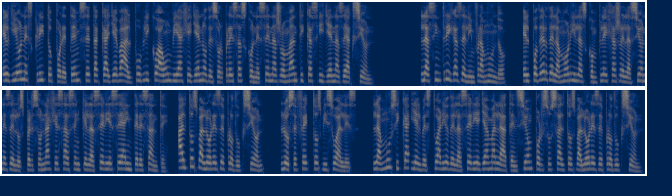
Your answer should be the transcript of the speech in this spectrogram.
el guion escrito por Etem ZK lleva al público a un viaje lleno de sorpresas con escenas románticas y llenas de acción. Las intrigas del inframundo, el poder del amor y las complejas relaciones de los personajes hacen que la serie sea interesante. Altos valores de producción, los efectos visuales, la música y el vestuario de la serie llaman la atención por sus altos valores de producción.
